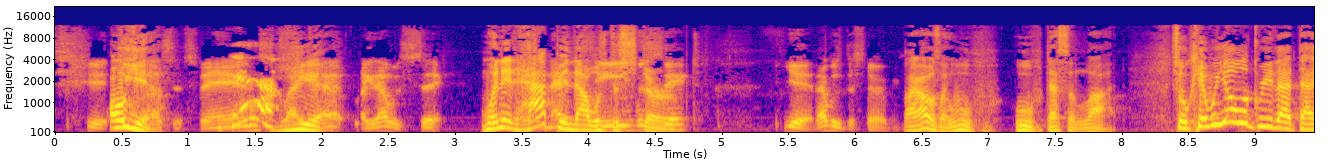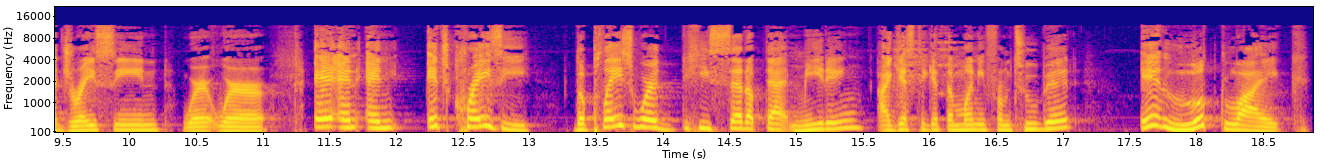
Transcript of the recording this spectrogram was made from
shit. Oh, yeah. fans. Yeah. Like, Yeah. That, like that was sick. when it happened, I was disturbed. sick. yeah, that was disturbing. Like I was like, ooh, ooh, that's a lot. So can we all agree that that Dre scene where where and and, and it's crazy. The place where he set up that meeting, I guess to get the money from Two Bit, it looked like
